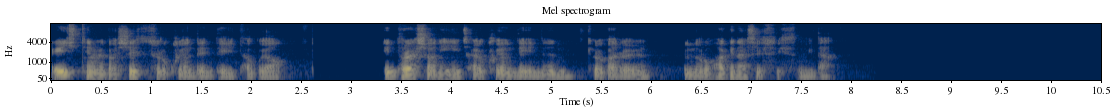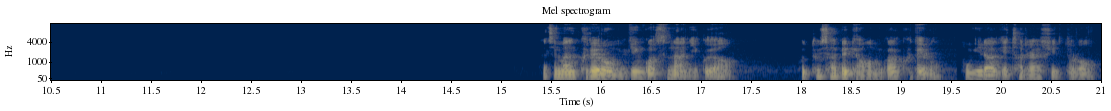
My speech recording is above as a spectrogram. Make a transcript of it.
HTML과 CSS로 구현된 데이터고요. interaction이 잘 구현되어 있는 결과를 눈으로 확인하실 수 있습니다. 하지만 그대로 옮긴 것은 아니고요. 포토샵의 경험과 그대로 동일하게 처리할 수 있도록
